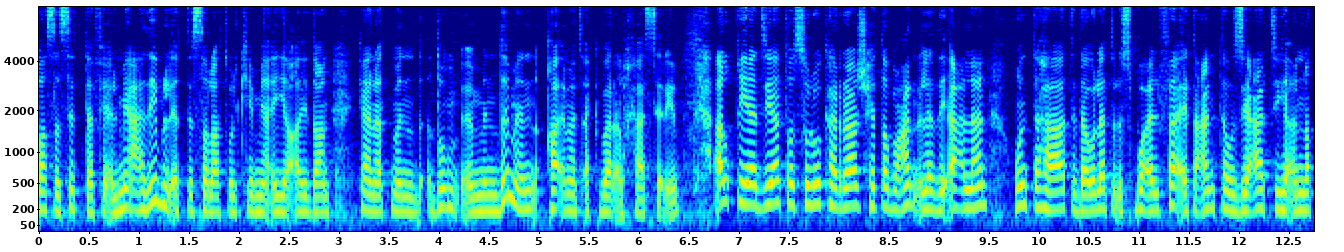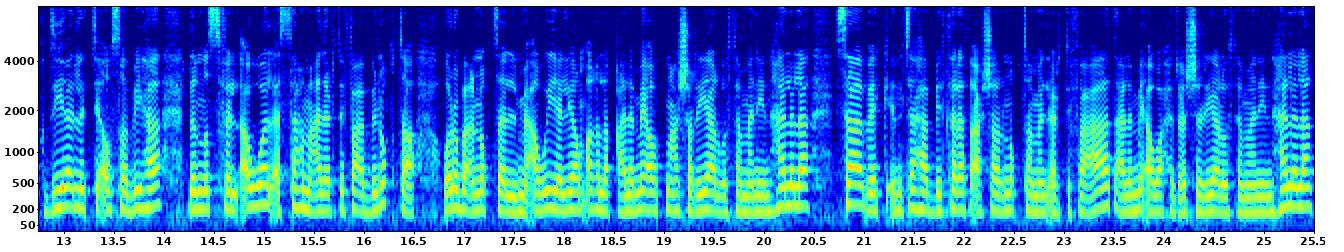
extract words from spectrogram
2.6% عذيب الاتصالات والكيميائية أيضا كانت من ضمن من ضمن قائمة أكبر الخاسرين. القياديات وسلوكها الراجحي طبعا الذي أعلن وانتهى تداولات الأسبوع الفائت عن توزيعاته النقدية التي أوصى بها للنصف الأول. السهم على ارتفاع بنقطة وربع النقطة المئوية اليوم أغلق على 112 ريال و80 هللة. سابق انتهى ب 13 نقطة من الارتفاعات على 121 ريال و80 هللة.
